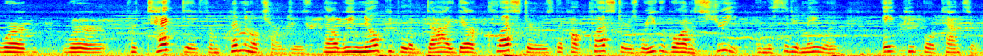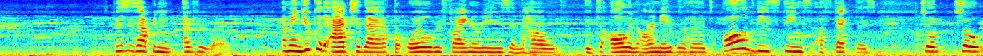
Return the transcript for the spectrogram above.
were were protected from criminal charges. Now we know people have died. There are clusters, they're called clusters, where you could go on a street in the city of Maywood, eight people with cancer. This is happening everywhere. I mean, you could add to that the oil refineries and how it's all in our neighborhoods. All of these things affect us. So, so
